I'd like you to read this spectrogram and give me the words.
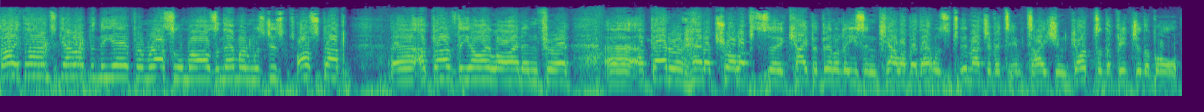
Both arms go up in the air from Russell Miles, and that one was just tossed up uh, above the eye line. And for a, uh, a batter of Hannah Trollope's uh, capabilities and calibre, that was too much of a temptation. Got to the pitch of the ball,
